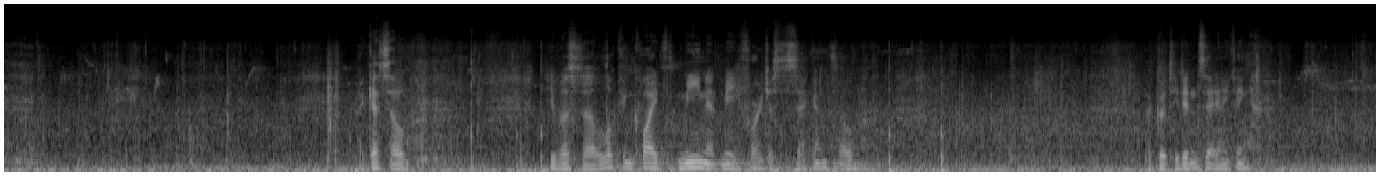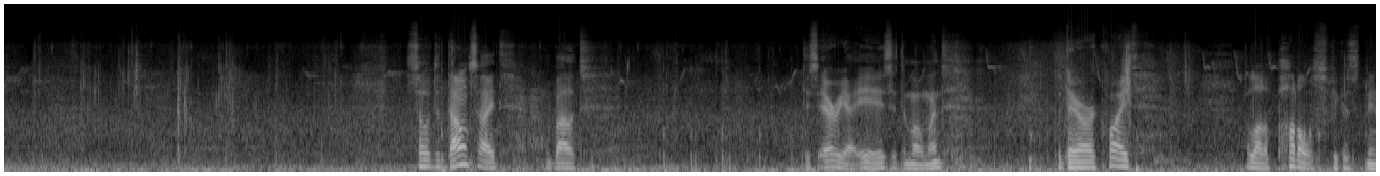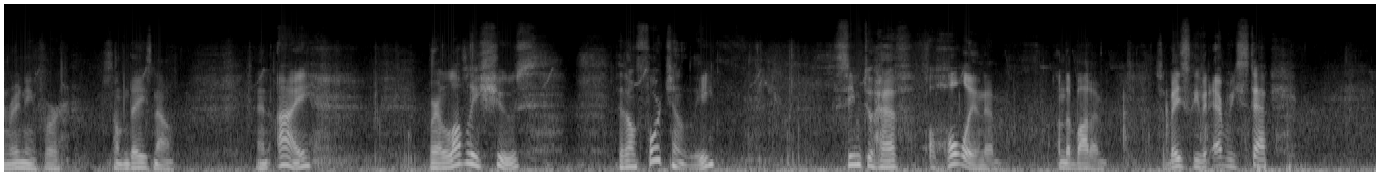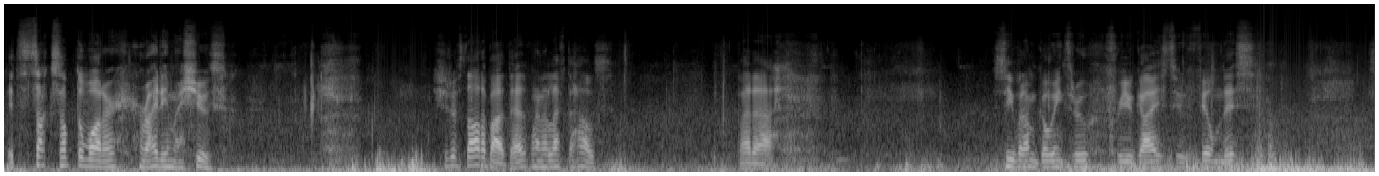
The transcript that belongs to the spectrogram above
I guess so. He was uh, looking quite mean at me for just a second, so. But good, he didn't say anything. So the downside about this area is at the moment that there are quite a lot of puddles because it's been raining for some days now. And I wear lovely shoes that unfortunately seem to have a hole in them on the bottom. So basically with every step it sucks up the water right in my shoes. Should have thought about that when I left the house. But uh see what I'm going through for you guys to film this.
